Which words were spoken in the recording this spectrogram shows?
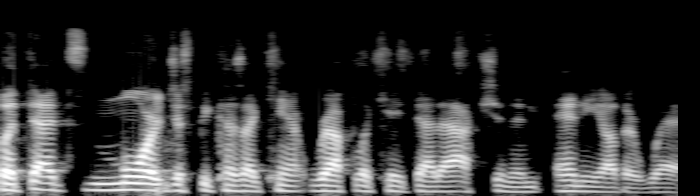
but that's more just because I can't replicate that action in any other way.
